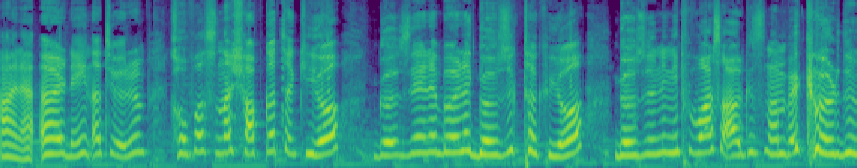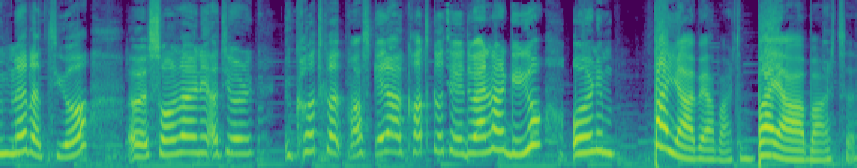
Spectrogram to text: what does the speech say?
Aynen. Örneğin atıyorum kafasına şapka takıyor. Gözlerine böyle gözlük takıyor. Gözlüğünün ipi varsa arkasından böyle kördümler atıyor. Ee, sonra hani atıyorum kat kat maskeler, kat kat eldivenler geliyor. O örneğin bayağı bir abartı. Bayağı abartı.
